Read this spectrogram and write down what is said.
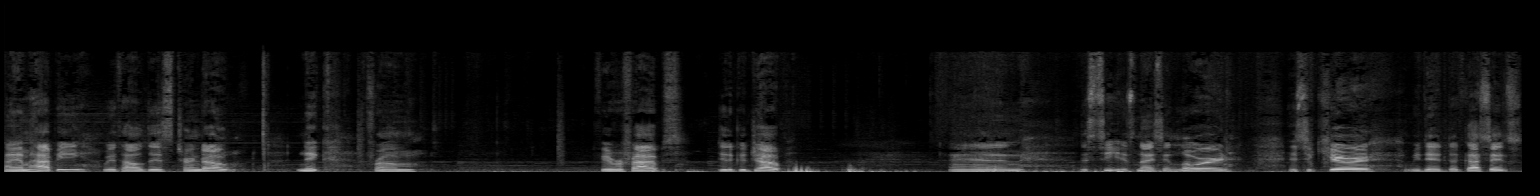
I am happy with how this turned out. Nick from Favorsfab did a good job. And the seat is nice and lowered. It's secure. We did the gussets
